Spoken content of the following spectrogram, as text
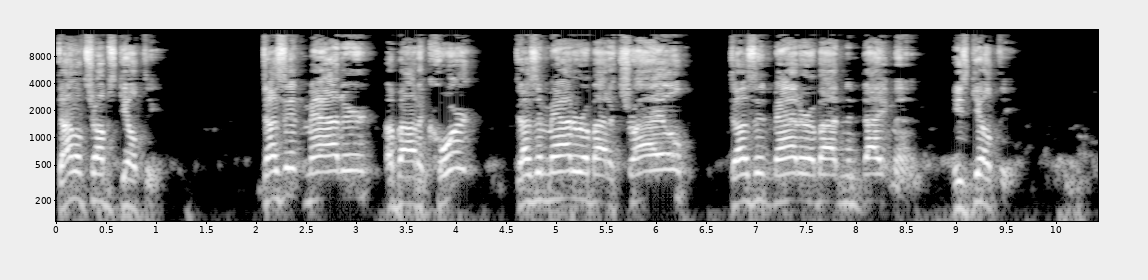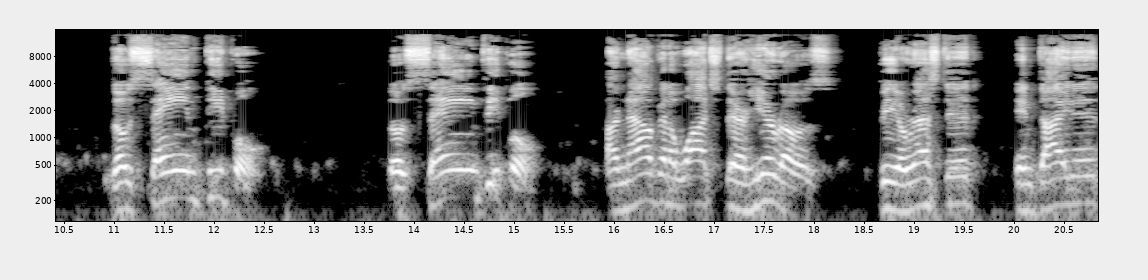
Donald Trump's guilty. Doesn't matter about a court, doesn't matter about a trial, doesn't matter about an indictment. He's guilty. Those same people, those same people are now going to watch their heroes be arrested, indicted,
